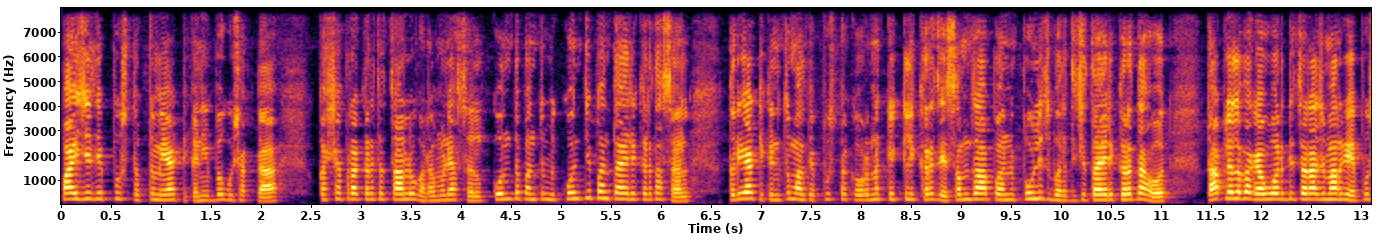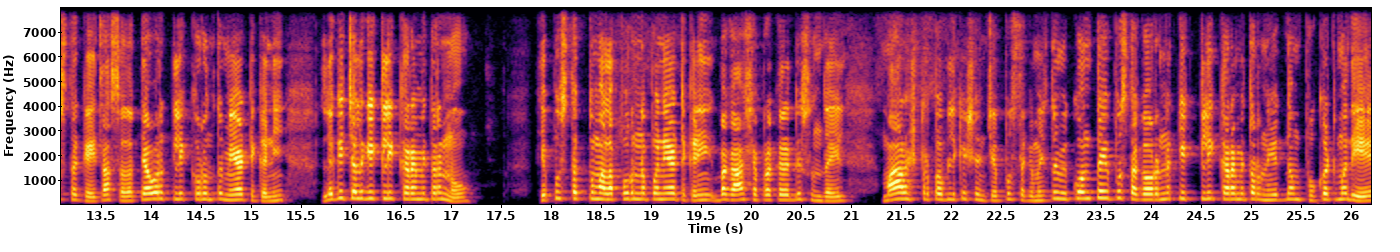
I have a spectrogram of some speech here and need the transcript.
पाहिजे ते पुस्तक तुम्ही या ठिकाणी बघू शकता. कशा प्रकारचं चालू घडामोडी असेल कोणतं पण तुम्ही कोणती पण तयारी करत असाल तर या ठिकाणी तुम्हाला त्या पुस्तकावर नक्की क्लिक करायचं आहे समजा आपण पोलीस भरतीची तयारी करत आहोत तर आपल्याला बघा वर्दीचा राजमार्ग हे पुस्तक घ्यायचं असतं तर त्यावर क्लिक करून तुम्ही या ठिकाणी लगेचच्या लगे क्लिक करा मित्रांनो. हे पुस्तक तुम्हाला पूर्णपणे या ठिकाणी बघा अशा प्रकारे दिसून जाईल. महाराष्ट्र पब्लिकेशनचे पुस्तके म्हणजे तुम्ही कोणत्याही पुस्तकावर नक्की क्लिक करा मित्रांनो. एकदम फुकटमध्ये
